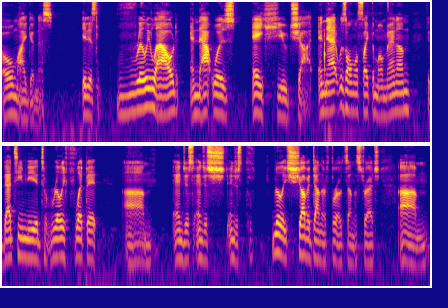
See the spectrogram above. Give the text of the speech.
oh my goodness, it is really loud, and that was a huge shot, and that was almost like the momentum that that team needed to really flip it, um, and just and just and just really shove it down their throats down the stretch. Um,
